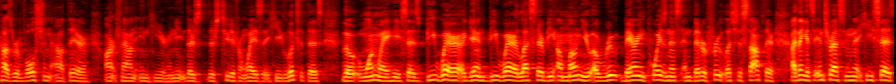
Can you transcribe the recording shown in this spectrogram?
cause revulsion out there aren't found in here. And he, there's, there's two different ways that he looks at this. The one way he says, Beware, again, beware, lest there be among you a root bearing poisonous and bitter fruit. Let's just stop there. I think it's interesting that he says,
